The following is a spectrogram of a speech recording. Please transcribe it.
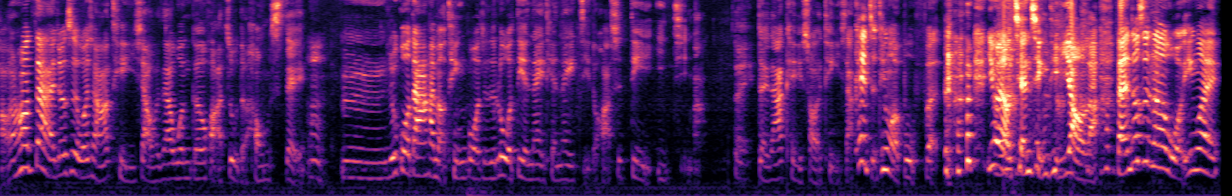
好，然后再来就是我想要提一下我在温哥华住的 homestay。嗯嗯，如果大家还没有听过，就是落地那一天那一集的话，是第一集嘛？对对，大家可以稍微听一下，可以只听我的部分，因为有前情提要啦。反正就是呢，我因为。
